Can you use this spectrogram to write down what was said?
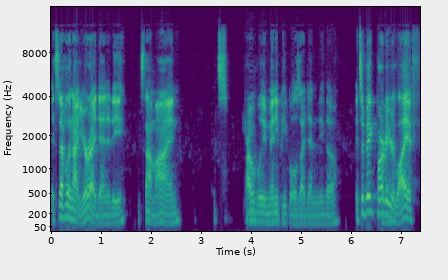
it's definitely not your identity. It's not mine. It's probably many people's identity though. It's a big part of your life.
